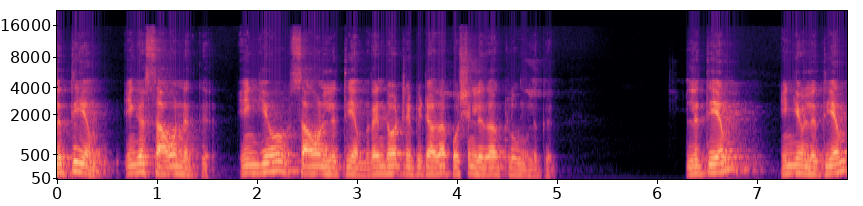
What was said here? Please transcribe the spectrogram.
lithium இங்கே செவன் இருக்குது இங்கேயும் செவன் லித்தியம் ரெண்டு வாட் ரிப்பீட் ஆகுதா? கொஷினில் தான் க்ளூ உங்களுக்கு. லித்தியம் இங்கேயும் லித்தியம்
